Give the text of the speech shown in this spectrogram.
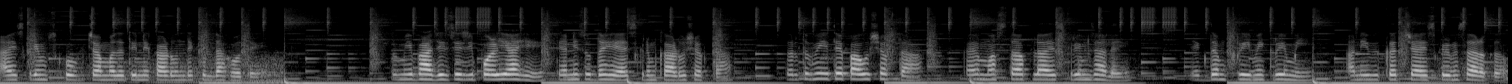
आईस्क्रीम स्कूपच्या मदतीने काढून देखील दाखवते. तुम्ही भाजीची जी पळी आहे त्यांनीसुद्धा हे आईस्क्रीम काढू शकता. तर तुम्ही इथे पाहू शकता काय मस्त आपलं आईस्क्रीम झालं आहे एकदम क्रीमी क्रीमी आणि विकतच्या आईस्क्रीमसारखं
